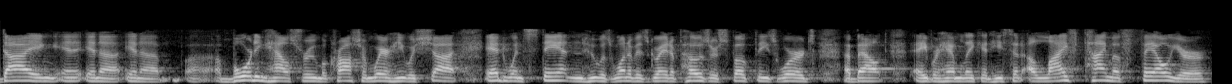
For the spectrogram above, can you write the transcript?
dying in, in, a, in a, uh, a, boarding house room across from where he was shot, Edwin Stanton, who was one of his great opposers, spoke these words about Abraham Lincoln. He said, A lifetime of failure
